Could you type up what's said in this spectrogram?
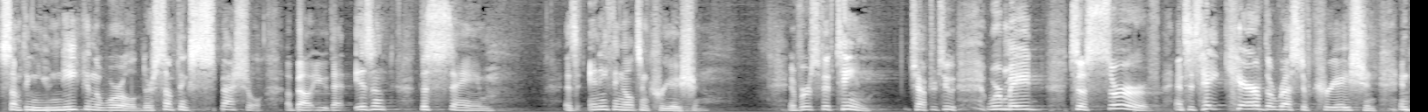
Something unique in the world. There's something special about you that isn't the same as anything else in creation. In verse 15, chapter 2, we're made to serve and to take care of the rest of creation. In,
